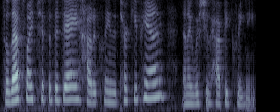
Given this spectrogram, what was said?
So that's my tip of the day, how to clean the turkey pan, and I wish you happy cleaning.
